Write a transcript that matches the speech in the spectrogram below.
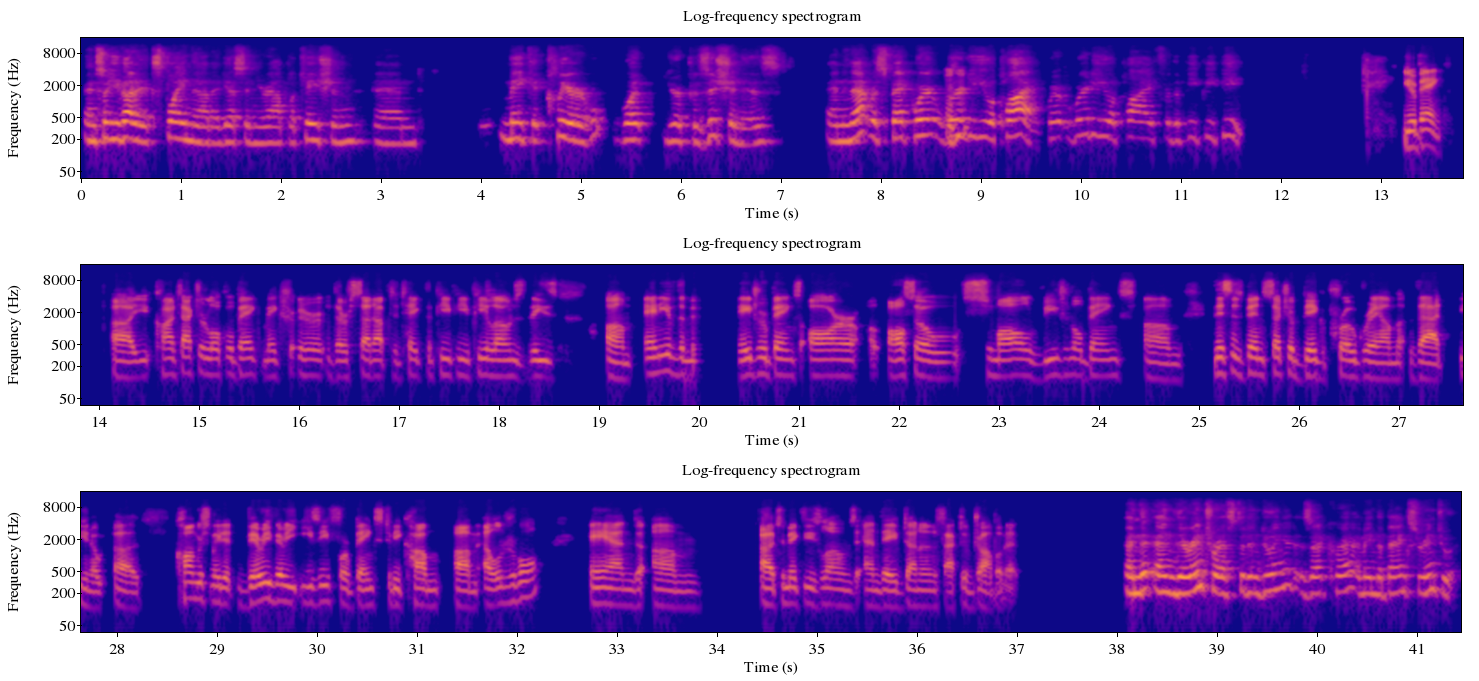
And so you got to explain that, I guess, in your application and make it clear what your position is. And in that respect, where, where do you apply? Where, where do you apply for the PPP? your bank uh, you contact your local bank make sure they're set up to take the ppp loans these um, any of the major banks are also small regional banks um, this has been such a big program that you know uh, congress made it very very easy for banks to become um, eligible and um, uh, to make these loans and they've done an effective job of it And, and they're interested in doing it, is that correct? I mean, the banks are into it.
